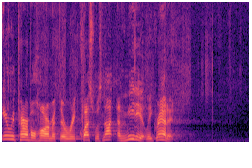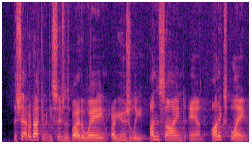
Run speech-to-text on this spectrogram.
irreparable harm if their request was not immediately granted. The shadow docket decisions, by the way, are usually unsigned and unexplained.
